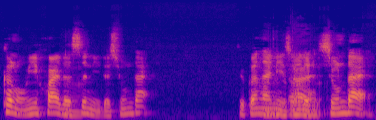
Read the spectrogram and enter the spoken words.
更容易坏的是你的胸带。就刚才啊你说的胸带，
